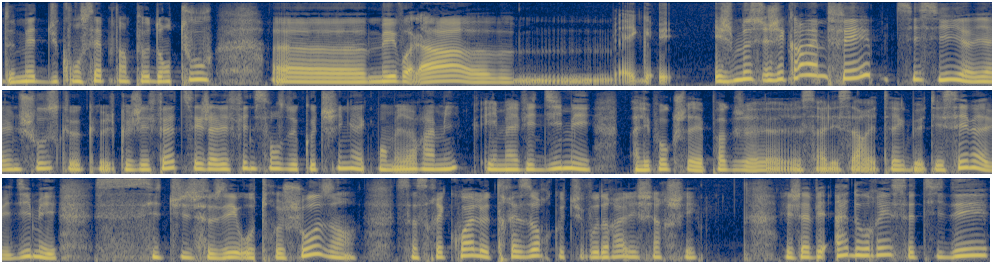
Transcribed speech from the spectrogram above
de, mettre du concept un peu dans tout. mais voilà, et je me, j'ai quand même fait, si, si, il y a une chose que, que, j'ai faite, c'est que j'avais fait une séance de coaching avec mon meilleur ami. Et il m'avait dit, mais à l'époque, je savais pas que ça allait s'arrêter avec BTC, il m'avait dit, mais si tu faisais autre chose, ça serait quoi le trésor que tu voudrais aller chercher? Et j'avais adoré cette idée.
